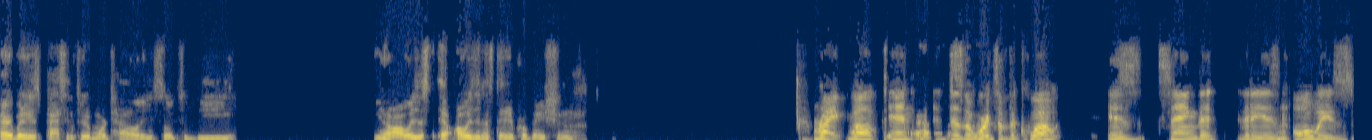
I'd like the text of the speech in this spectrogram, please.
everybody is passing through immortality so to be you know always always in a state of probation Right. Well, and the, the words of the quote is saying that that he isn't always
